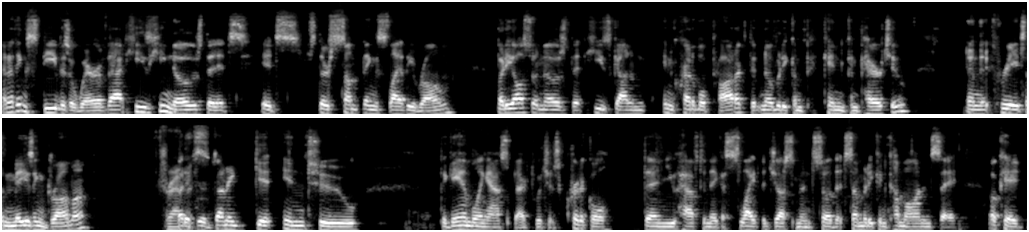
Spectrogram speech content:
and I think Steve is aware of that. He's he knows that it's it's there's something slightly wrong, but he also knows that he's got an incredible product that nobody com- can compare to, and it creates amazing drama. Travis. But if you're going to get into the gambling aspect, which is critical, then you have to make a slight adjustment so that somebody can come on and say, okay,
